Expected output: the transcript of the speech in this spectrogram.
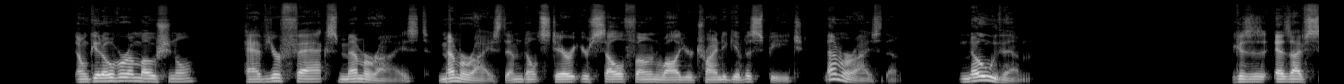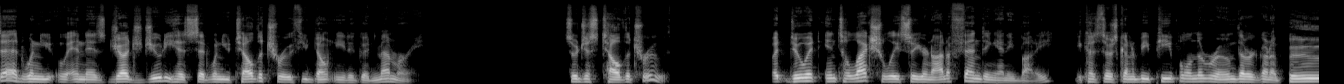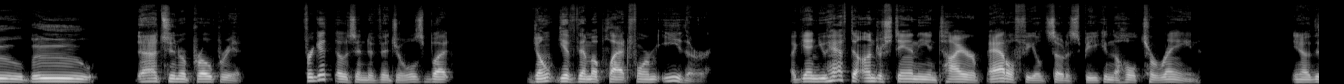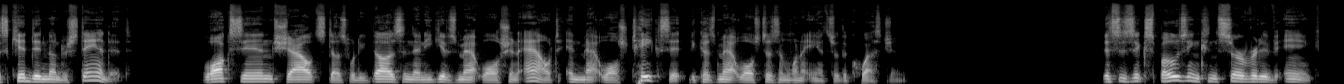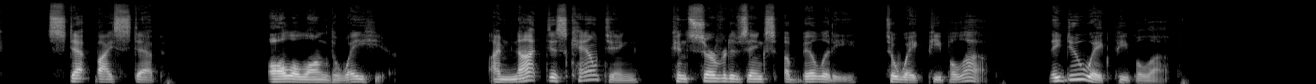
Don't get over emotional. Have your facts memorized. Memorize them. Don't stare at your cell phone while you're trying to give a speech. Memorize them. Know them. Because as I've said, when you and as Judge Judy has said, when you tell the truth, you don't need a good memory. So just tell the truth. But do it intellectually so you're not offending anybody, because there's going to be people in the room that are going to boo, boo, that's inappropriate. Forget those individuals, but don't give them a platform either. Again, you have to understand the entire battlefield, so to speak, and the whole terrain. You know, this kid didn't understand it. Walks in, shouts, does what he does, and then he gives Matt Walsh an out, and Matt Walsh takes it because Matt Walsh doesn't want to answer the question. This is exposing conservative Inc. step by step all along the way here. I'm not discounting Conservatives Inc.'s ability to wake people up. They do wake people up.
